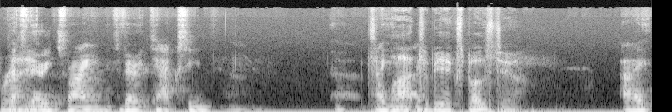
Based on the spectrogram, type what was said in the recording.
That's very trying. It's very taxing. It's a I- lot I- to be exposed to I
